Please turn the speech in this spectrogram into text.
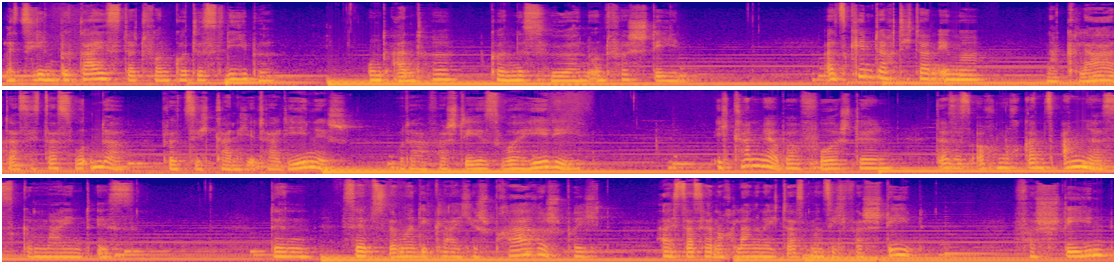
erzählen begeistert von Gottes Liebe und andere können es hören und verstehen. Als Kind dachte ich dann immer, na klar, das ist das Wunder, plötzlich kann ich Italienisch oder verstehe Swahili. Ich kann mir aber vorstellen, dass es auch noch ganz anders gemeint ist. Denn selbst wenn man die gleiche Sprache spricht, heißt das ja noch lange nicht, dass man sich versteht. Verstehen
